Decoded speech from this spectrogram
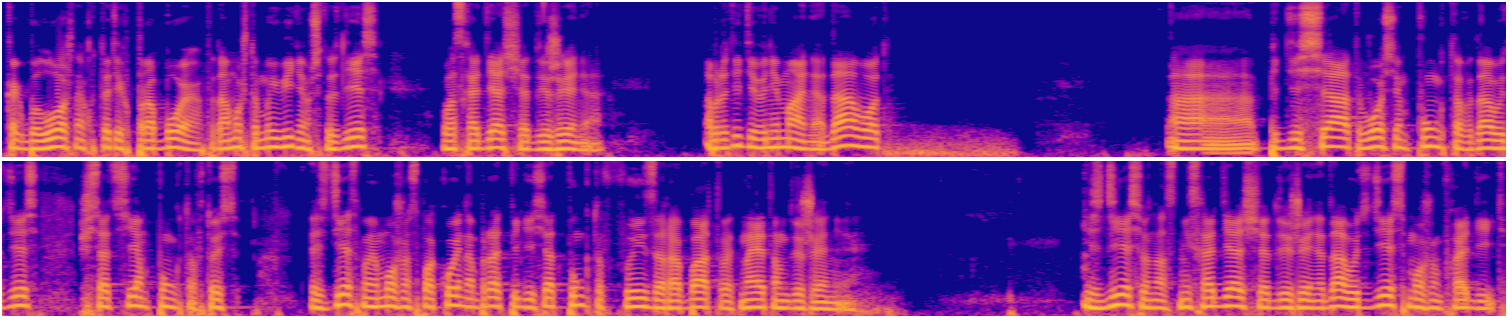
как бы ложных вот этих пробоях, потому что мы видим, что здесь восходящее движение. Обратите внимание, да, вот 58 а, пунктов, да, вот здесь 67 пунктов. То есть здесь мы можем спокойно брать 50 пунктов и зарабатывать на этом движении. Здесь у нас нисходящее движение, да, вот здесь можем входить,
